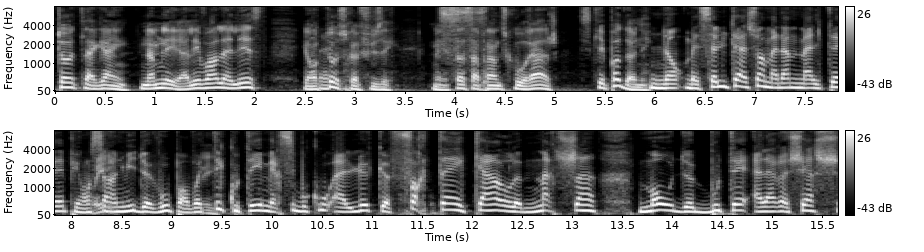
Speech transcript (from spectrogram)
Toute la gang. Nomme-les. Allez voir la liste. Ils ont tous refusé. Mais ça, ça prend du courage. Ce qui est pas donné. Non, mais salutations à Madame Maltais, puis on Oui. s'ennuie de vous, puis on va Oui. t'écouter. Merci beaucoup à Luc Fortin, Carl Marchand, Maude Boutet à la recherche,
